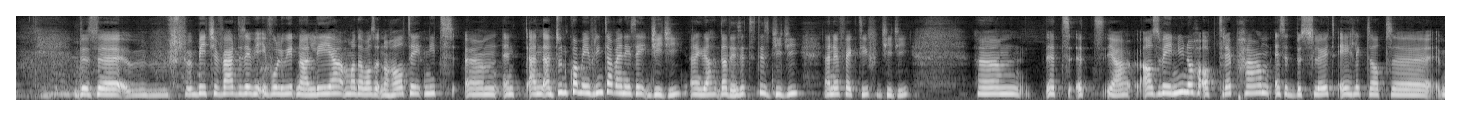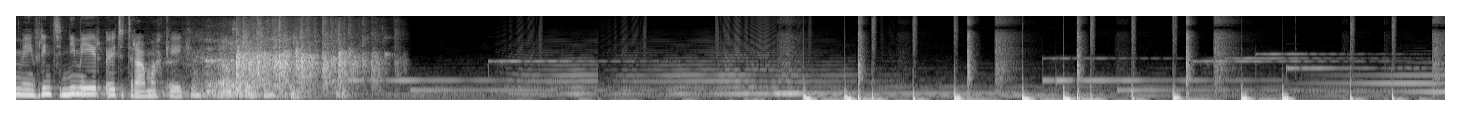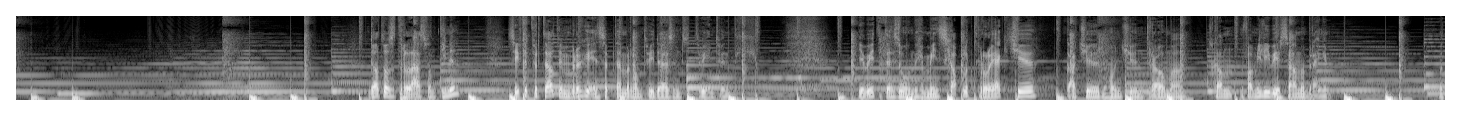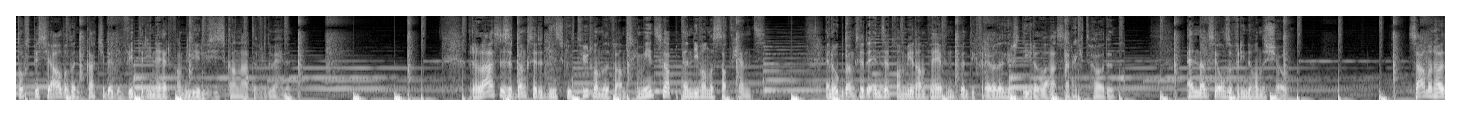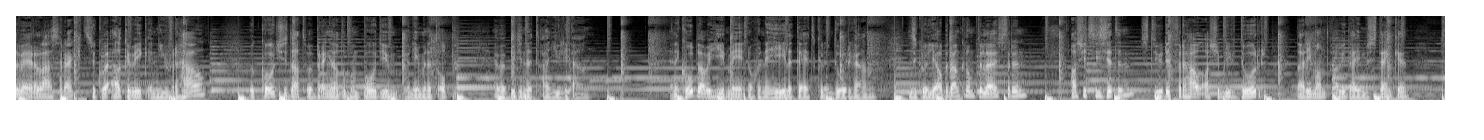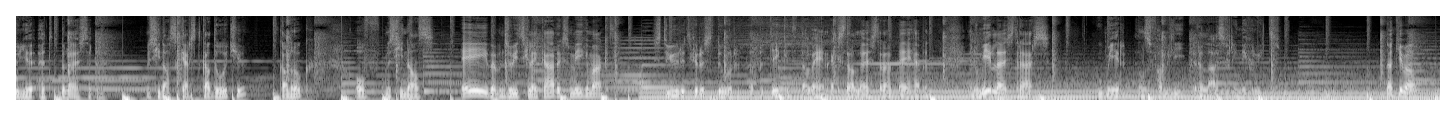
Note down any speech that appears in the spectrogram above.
Dus uh, een beetje verder zijn we geëvolueerd naar Lea, maar dat was het nog altijd niet. Um, en, en, en, toen kwam mijn vriend af en hij zei Gigi. En ik dacht, dat is het, het is Gigi. En effectief, Gigi. Um, het, het, ja, als wij nu nog op trip gaan, is het besluit eigenlijk dat uh, mijn vriend niet meer uit het raam mag kijken. Dat was het relaas van Tine. Ze heeft het verteld in Brugge in september van 2022. Je weet het, zo'n gemeenschappelijk projectje, een katje, een hondje, een trauma, het kan familie weer samenbrengen. Maar toch speciaal dat een katje bij de veterinair familieruzies kan laten verdwijnen. Relaas is er dankzij de dienstcultuur van de Vlaamse gemeenschap en die van de stad Gent. En ook dankzij de inzet van meer dan 25 vrijwilligers die Relaas recht houden. En dankzij onze vrienden van de show. Samen houden wij Relaas Recht, zoeken we elke week een nieuw verhaal. We coachen dat, we brengen dat op een podium, we nemen het op en we bieden het aan jullie aan. En ik hoop dat we hiermee nog een hele tijd kunnen doorgaan. Dus ik wil jou bedanken om te luisteren. Als je het ziet zitten, stuur dit verhaal alsjeblieft door naar iemand aan wie dat je moest denken toen je het beluisterde. Misschien als kerstcadeautje, kan ook. Of misschien als, hey, we hebben zoiets gelijkaardigs meegemaakt. Stuur het gerust door. Dat betekent dat wij een extra luisteraar bij hebben. En hoe meer luisteraars, hoe meer onze familie relaasvrienden groeit. Dankjewel.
